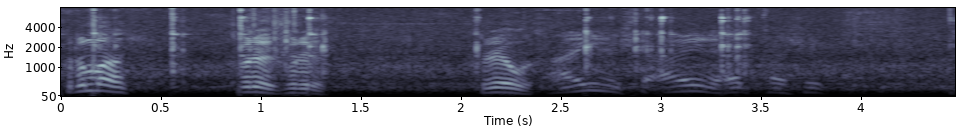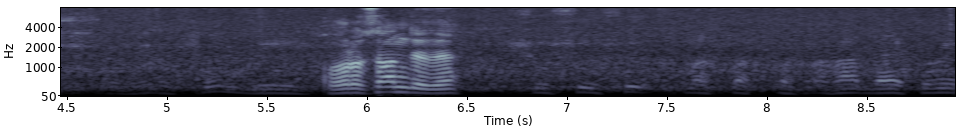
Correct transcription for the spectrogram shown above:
Kırma. Şuraya şuraya. Şuraya vur. Aynı işte aynı hep taşı. Şu değil. Horasan dede. Şu şu şu. Bak bak bak. Aha ben şunu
